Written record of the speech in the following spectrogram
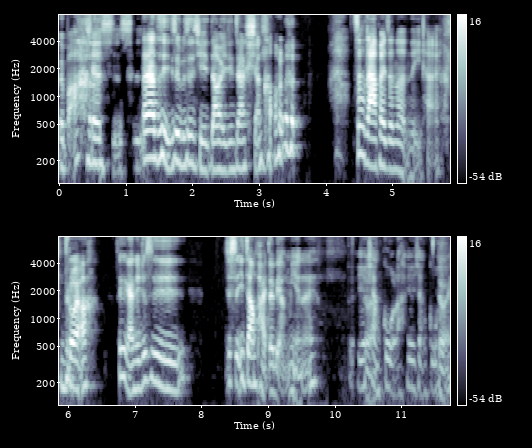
对吧？确实是，大家自己是不是其实都已经这样想好了？这个搭配真的很厉害，对啊，这个感觉就是。就是一张牌的两面哎，对，有想过了，有想过。对，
